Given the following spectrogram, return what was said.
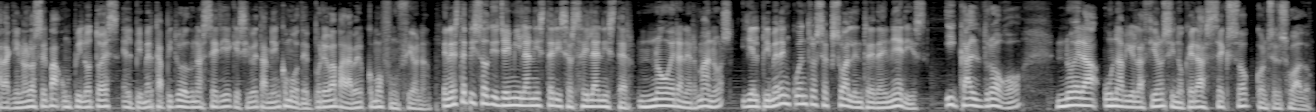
Para quien no lo sepa, un piloto es el primer capítulo de una serie que sirve también como de prueba para ver cómo funciona. En este episodio, Jamie Lannister y Cersei Lannister no eran hermanos y el primer encuentro sexual entre Daenerys y Khal Drogo no era una violación, sino que era sexo consensuado.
